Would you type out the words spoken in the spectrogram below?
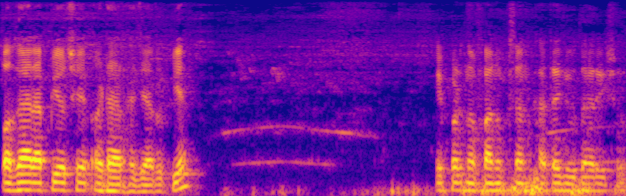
પગાર આપ્યો છે અઢાર હજાર રૂપિયા. એ પણ નફા નુકસાન ખાતે જ ઉધારીશું.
